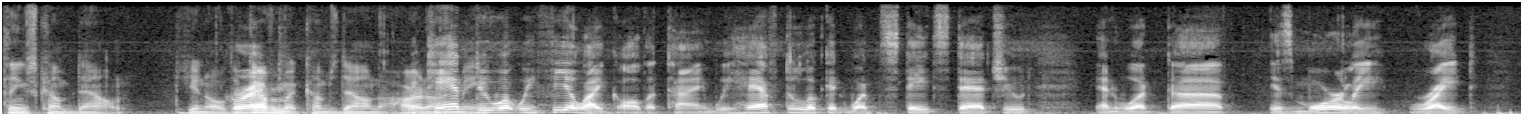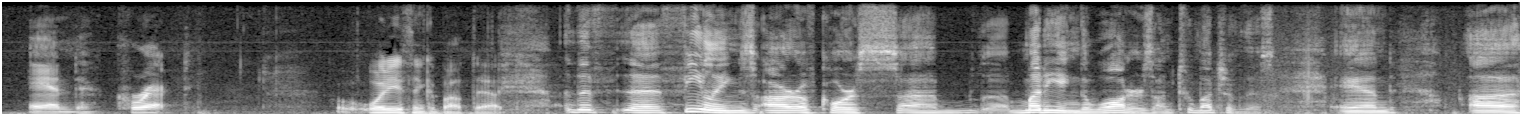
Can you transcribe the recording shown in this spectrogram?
things come down. You know, the government comes down hard we can't do what we feel like all the time. We have to look at what state statute and what uh, is morally right and correct. What do you think about that? the uh, feelings are, of course, uh, muddying the waters on too much of this, and uh,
